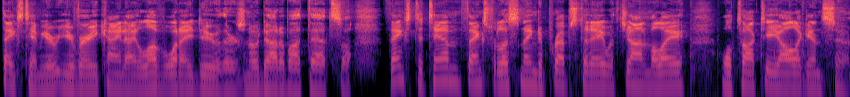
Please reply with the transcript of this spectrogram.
Thanks, Tim. You're, you're very kind. I love what I do. There's no doubt about that. So thanks to Tim. Thanks for listening to Preps Today with John Millea. We'll talk to you all again soon.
